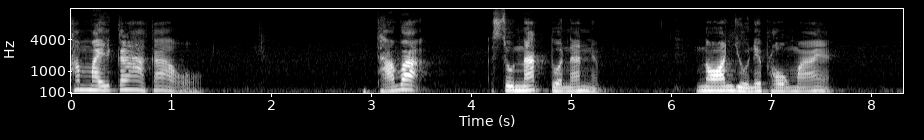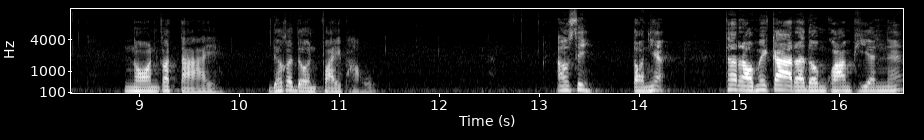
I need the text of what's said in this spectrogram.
ทำไมกล้าก้าวออก ถามว่าสุนัขตัวนั้นเนี่ยนอนอยู่ในโพรงไม้ นอนก็ตาย เดี๋ยวก็โดนไฟเผา เอาสิ ตอนเนี้ยถ้าเราไม่กล้าระดมความเพียรนนะ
